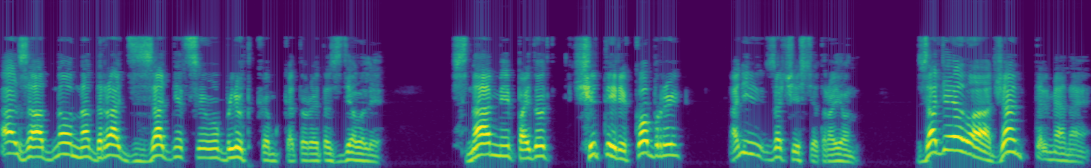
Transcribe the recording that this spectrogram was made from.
а заодно надрать задницы ублюдкам, которые это сделали. С нами пойдут четыре кобры, они зачистят район. За дело, джентльмены!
